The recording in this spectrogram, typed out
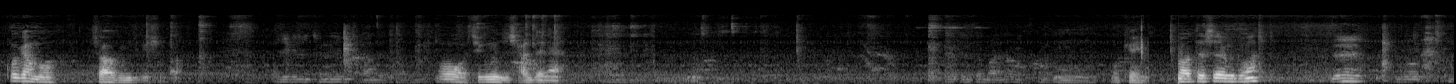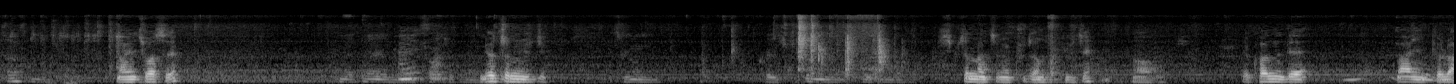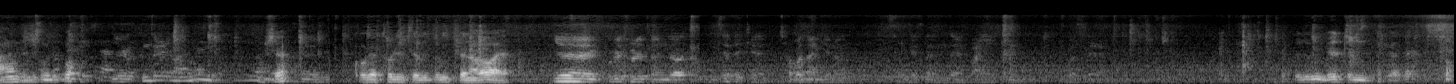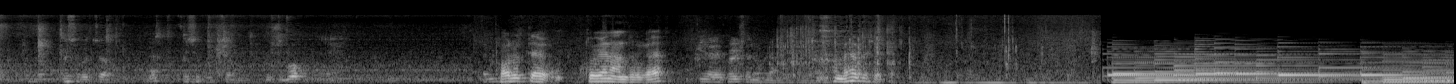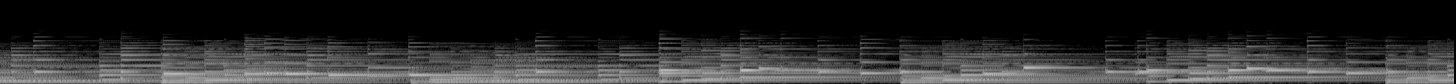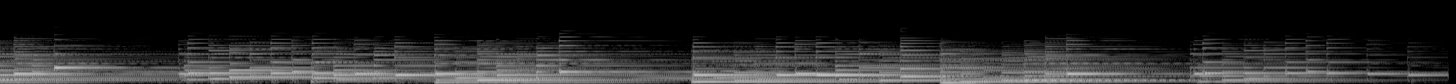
고개 한번 좌우 움직이시고 이게 저는 오 지금은 이제 잘 되네. 음, 오케이. 어땠어요 그동안? 네, 뭐 괜찮습니다. 많이 좋았어요? 네, 네, 네 좋아지고 몇 점 유지? 지금 거의 10점 되신 거 10점 만점에 9점 그지? 어. 걷는데 많이 별로 안 흔들거리고 예, 흔들리는 건 없어요. 예, 고개 돌릴 때도 좀 변화가 와요. 예, 고개 이제 밑에서 이렇게 잡아당기는 있었는데 많이 좀 좋았어요. 요즘 몇점 유지가 돼? 95점. 95점. 95? 예. 걸을 때 고개는 안 들어가요? 예, 그럴 때는 그냥 안 되거든요. 한번 해보세요.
